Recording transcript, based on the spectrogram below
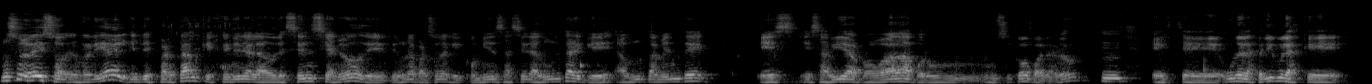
No solo eso, en realidad el, el despertar que genera la adolescencia, ¿no? De, de una persona que comienza a ser adulta y que adultamente es esa vida robada por un, un psicópata, ¿no? Mm, Este, una de las películas que,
